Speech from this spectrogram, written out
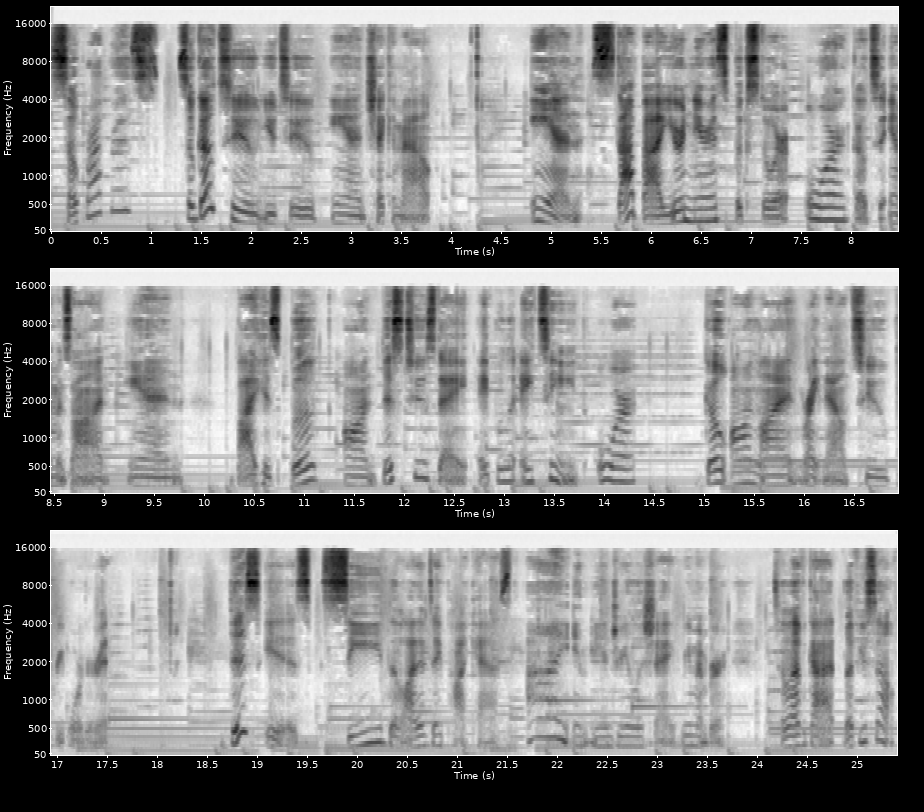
soap operas. So go to YouTube and check him out. And stop by your nearest bookstore or go to Amazon and buy his book on this Tuesday, April 18th, or go online right now to pre order it. This is See the Light of Day podcast. I am Andrea Lashea. Remember to love God, love yourself,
